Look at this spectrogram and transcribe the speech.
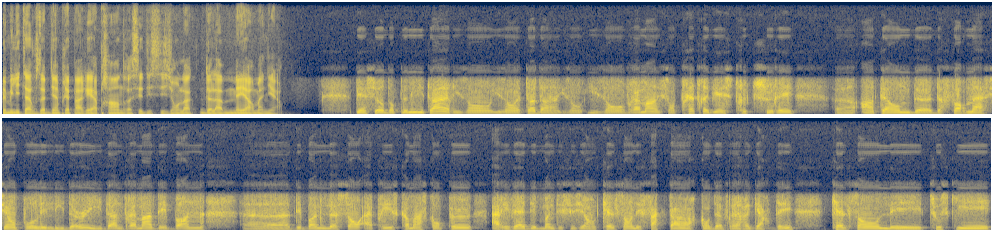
Le militaire vous a bien préparé à prendre ces décisions-là de la meilleure manière. Bien sûr. Donc, le militaire, ils ont, ils ont un tas ils ont, ils ont vraiment, ils sont très, très bien structurés euh, en termes de, formation pour les leaders. Il donne vraiment des bonnes, euh, des bonnes leçons apprises. Comment est-ce qu'on peut arriver à des bonnes décisions? Quels sont les facteurs qu'on devrait regarder? Quels sont les, tout ce qui est,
